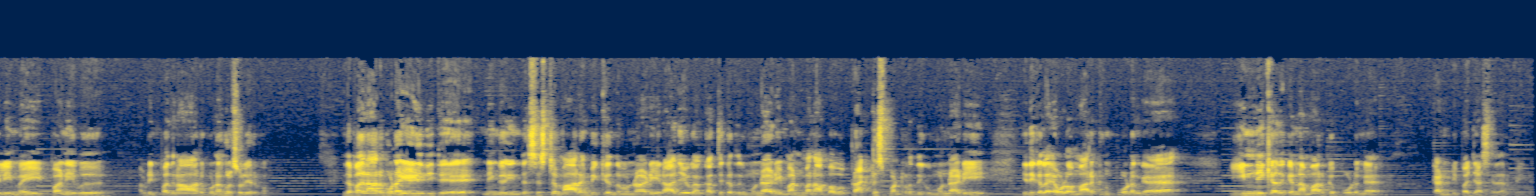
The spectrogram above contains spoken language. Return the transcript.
எளிமை பணிவு அப்படின்னு பதினாறு குணங்கள் சொல்லியிருக்கோம். இந்த பதினாறு குணம் எழுதிட்டு நீங்கள் இந்த சிஸ்டம் ஆரம்பிக்கிறது முன்னாடி ராஜயோகம் கற்றுக்கிறதுக்கு முன்னாடி மண்மனாபாவை ப்ராக்டிஸ் பண்ணுறதுக்கு முன்னாடி இதுக்கெல்லாம் எவ்வளோ மார்க்குன்னு போடுங்க. இன்னைக்கு அதுக்கு என்ன மார்க்கு போடுங்க? கண்டிப்பாக ஜாஸ்தியாக தான் இருப்பீங்க.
